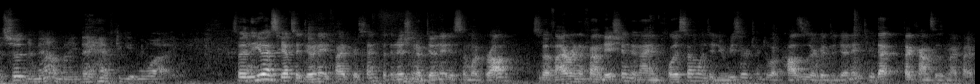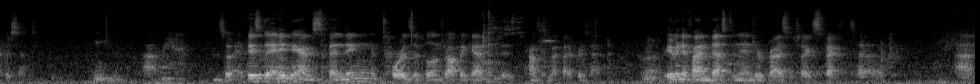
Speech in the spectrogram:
a certain amount of money they have to give away. So in the US, you have to donate 5%, but the notion of donate is somewhat broad. So if I run a foundation and I employ someone to do research into what causes are good to donate to, that, that counts as my 5%. Um, so basically anything I'm spending towards a philanthropic end is, counts as my 5%. Right. Even if I invest in an enterprise which I expect to um,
